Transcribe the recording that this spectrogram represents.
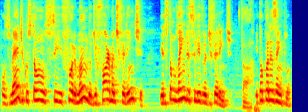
Os médicos estão se formando de forma diferente e eles estão lendo esse livro diferente. Tá. Então, por exemplo,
